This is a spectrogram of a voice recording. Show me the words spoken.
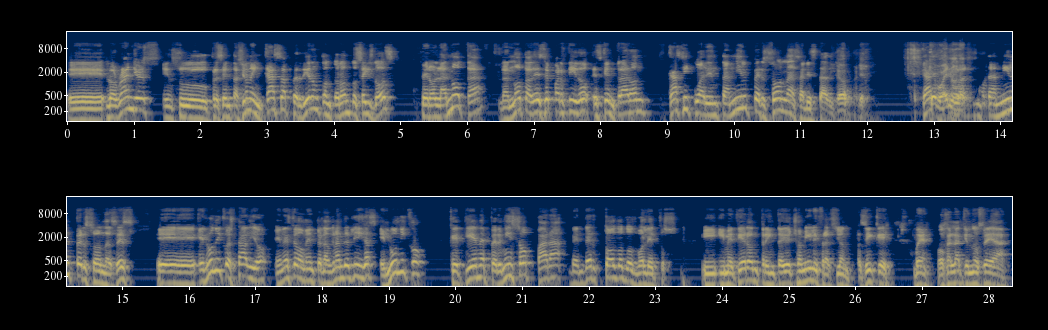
Eh, los Rangers en su presentación en casa perdieron con Toronto 6-2, pero la nota, la nota de ese partido es que entraron casi 40 mil personas al estadio. Casi Qué bueno. 40 mil personas. Es eh, el único estadio en este momento en las grandes ligas, el único que tiene permiso para vender todos los boletos. Y, y metieron 38 mil y fracción. Así que, bueno, ojalá que no sea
